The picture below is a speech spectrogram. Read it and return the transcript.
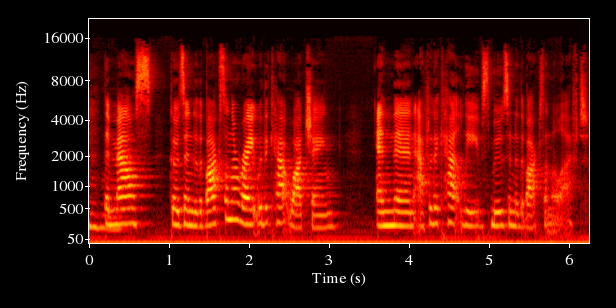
Mm-hmm. The mouse goes into the box on the right with the cat watching, and then after the cat leaves, moves into the box on the left.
